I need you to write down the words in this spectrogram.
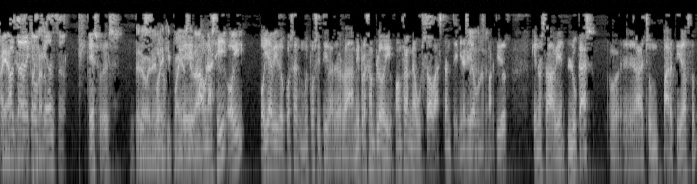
hay falta ansiedad, de claro. confianza. eso es. Pero Entonces, en el equipo hay ansiedad. aún así, hoy hoy ha habido cosas muy positivas, de verdad. A mí, por ejemplo, hoy Juanfran me ha gustado bastante. Mira que Sí, lleva unos sí. partidos que no estaba bien. Lucas pues, eh, ha hecho un partidazo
